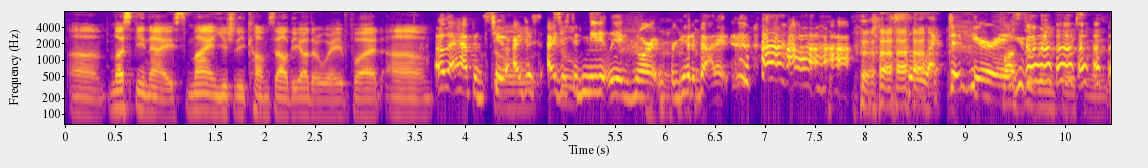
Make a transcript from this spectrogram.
Um, must be nice. Mine usually comes out the other way, but um, oh, that happens too. I just I so, just immediately ignore it and forget about it. Selective hearing. Positive reinforcement.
